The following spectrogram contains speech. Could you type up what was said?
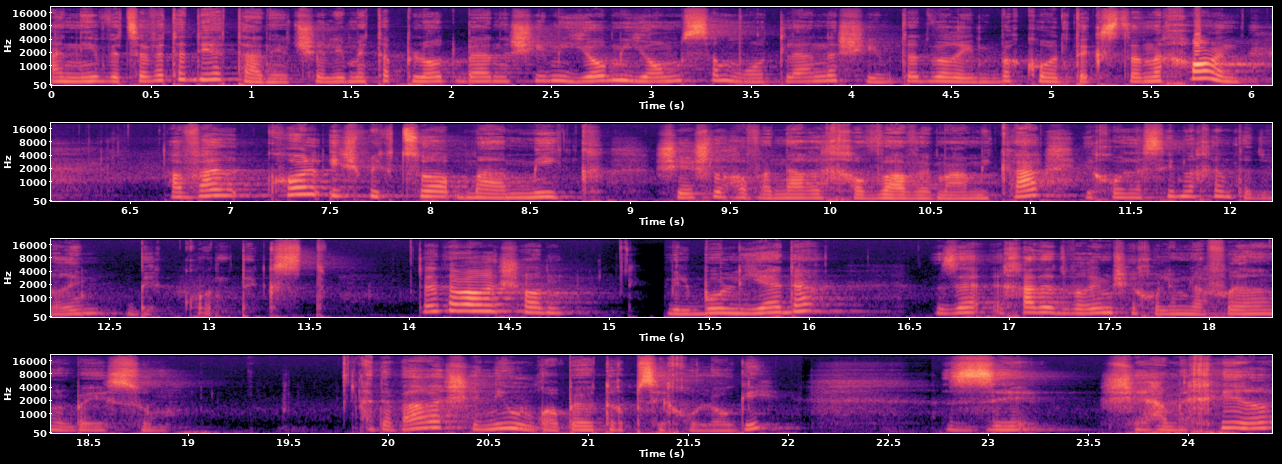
אני וצוות הדיאטניות שלי מטפלות באנשים יום יום שמות לאנשים את הדברים בקונטקסט הנכון. אבל כל איש מקצוע מעמיק, שיש לו הבנה רחבה ומעמיקה, יכול לשים לכם את הדברים בקונטקסט. זה דבר ראשון. בלבול ידע זה אחד הדברים שיכולים להפריע לנו ביישום. הדבר השני הוא הרבה יותר פסיכולוגי, זה שהמחיר,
